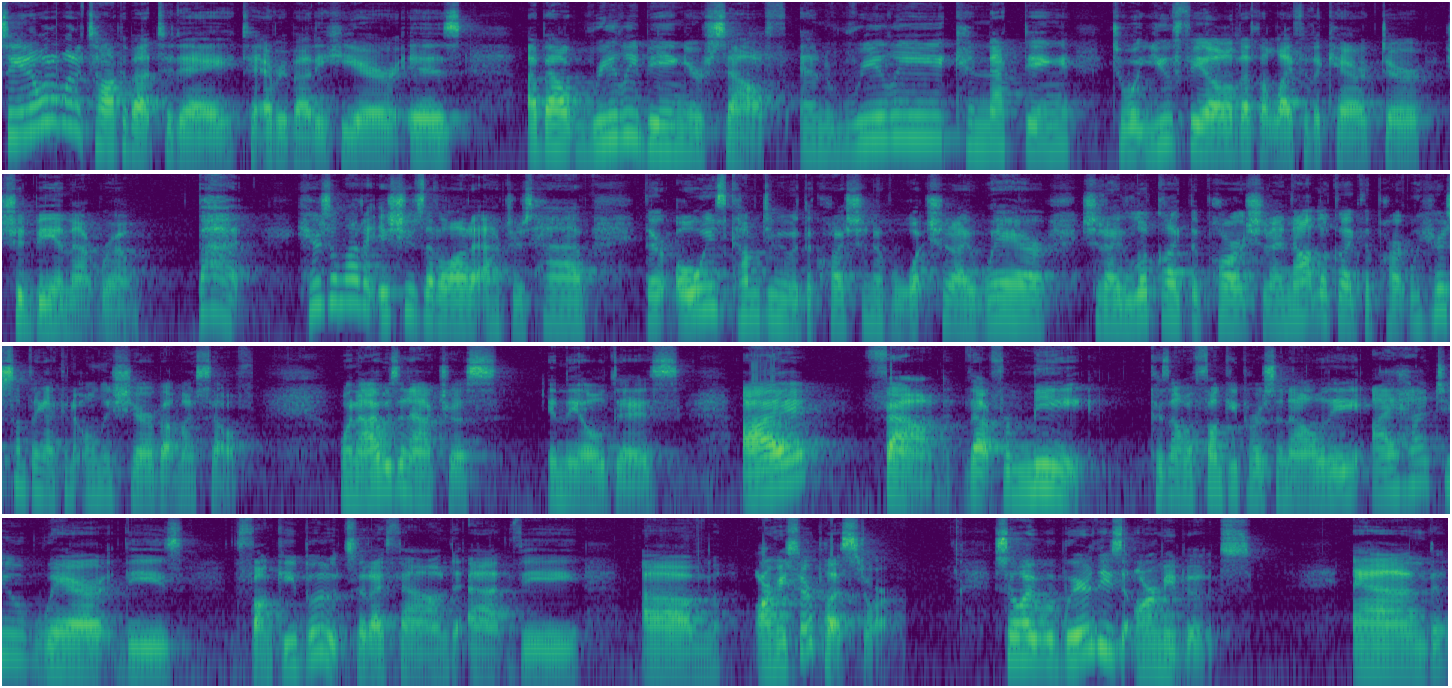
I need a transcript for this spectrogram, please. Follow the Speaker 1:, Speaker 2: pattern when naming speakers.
Speaker 1: So, you know what I want to talk about today to everybody here is about really being yourself and really connecting to what you feel that the life of the character should be in that room. But here's a lot of issues that a lot of actors have. They're always come to me with the question of what should I wear? Should I look like the part? Should I not look like the part? Well, here's something I can only share about myself. When I was an actress in the old days, I found that for me, because I'm a funky personality, I had to wear these funky boots that I found at the um, Army surplus store. So I would wear these Army boots, and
